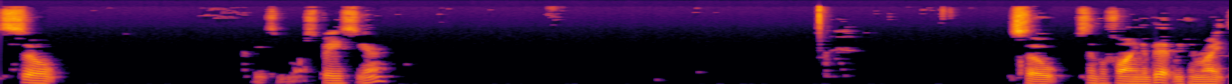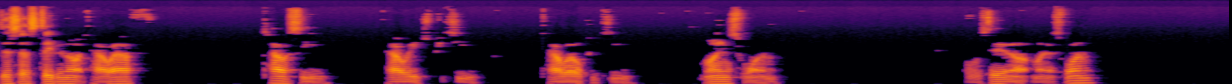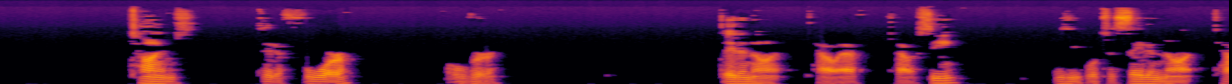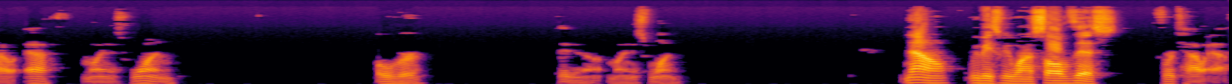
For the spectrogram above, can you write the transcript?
So, create some more space here. So, simplifying a bit, we can write this as theta naught tau f, tau c, tau hpt, tau lpt, minus 1, over theta naught minus 1, times theta 4 over theta naught tau f tau c is equal to theta naught tau f minus 1 over theta naught minus 1. Now, we basically want to solve this for tau f.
